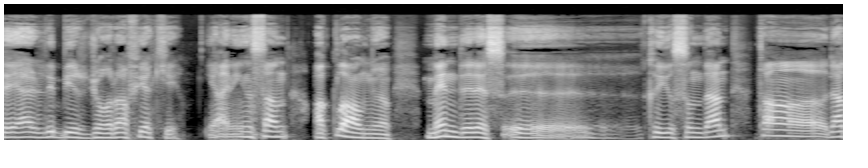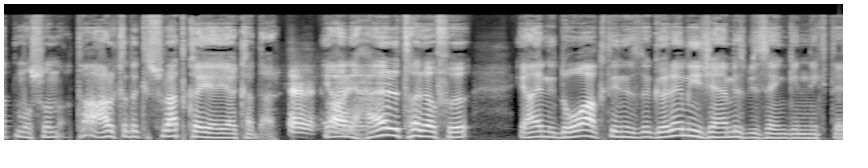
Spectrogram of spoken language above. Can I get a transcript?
değerli bir coğrafya ki yani insan aklı almıyor. Menderes e, kıyısından ta Latmos'un ta arkadaki Surat Kaya'ya kadar. Evet. Yani aynen. her tarafı yani Doğu Akdeniz'de göremeyeceğimiz bir zenginlikte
